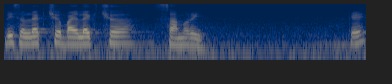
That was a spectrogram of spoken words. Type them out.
this a lecture by lecture summary. Okay,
